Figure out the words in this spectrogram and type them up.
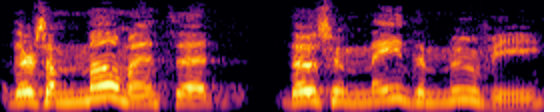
there's a moment that those who made the movie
